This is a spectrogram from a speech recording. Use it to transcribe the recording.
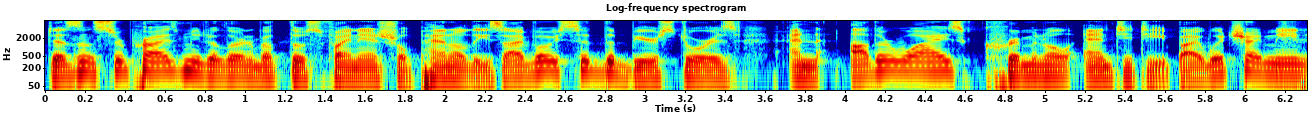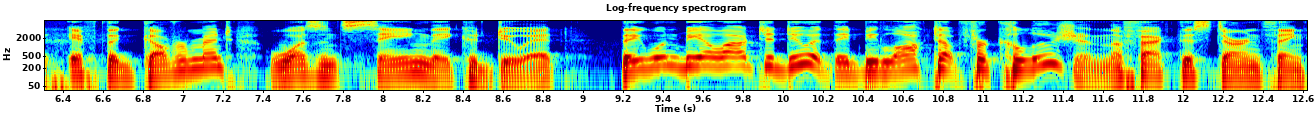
doesn't surprise me to learn about those financial penalties. I've always said the beer store is an otherwise criminal entity, by which I mean if the government wasn't saying they could do it, they wouldn't be allowed to do it. They'd be locked up for collusion. The fact this darn thing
